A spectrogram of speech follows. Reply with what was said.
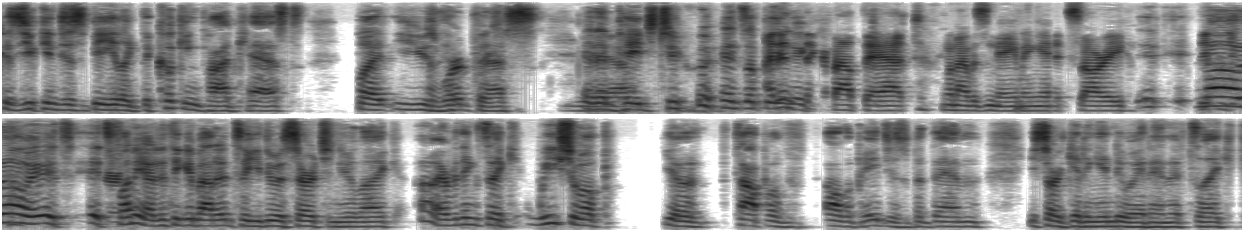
because you can just be like the cooking podcast, but you use WordPress. Yeah. And then page two ends up being. I didn't a, think about that when I was naming it. Sorry. It, it, no, no, it's it's funny. I didn't think about it until you do a search and you're like, oh, everything's like we show up, you know, top of all the pages, but then you start getting into it and it's like,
